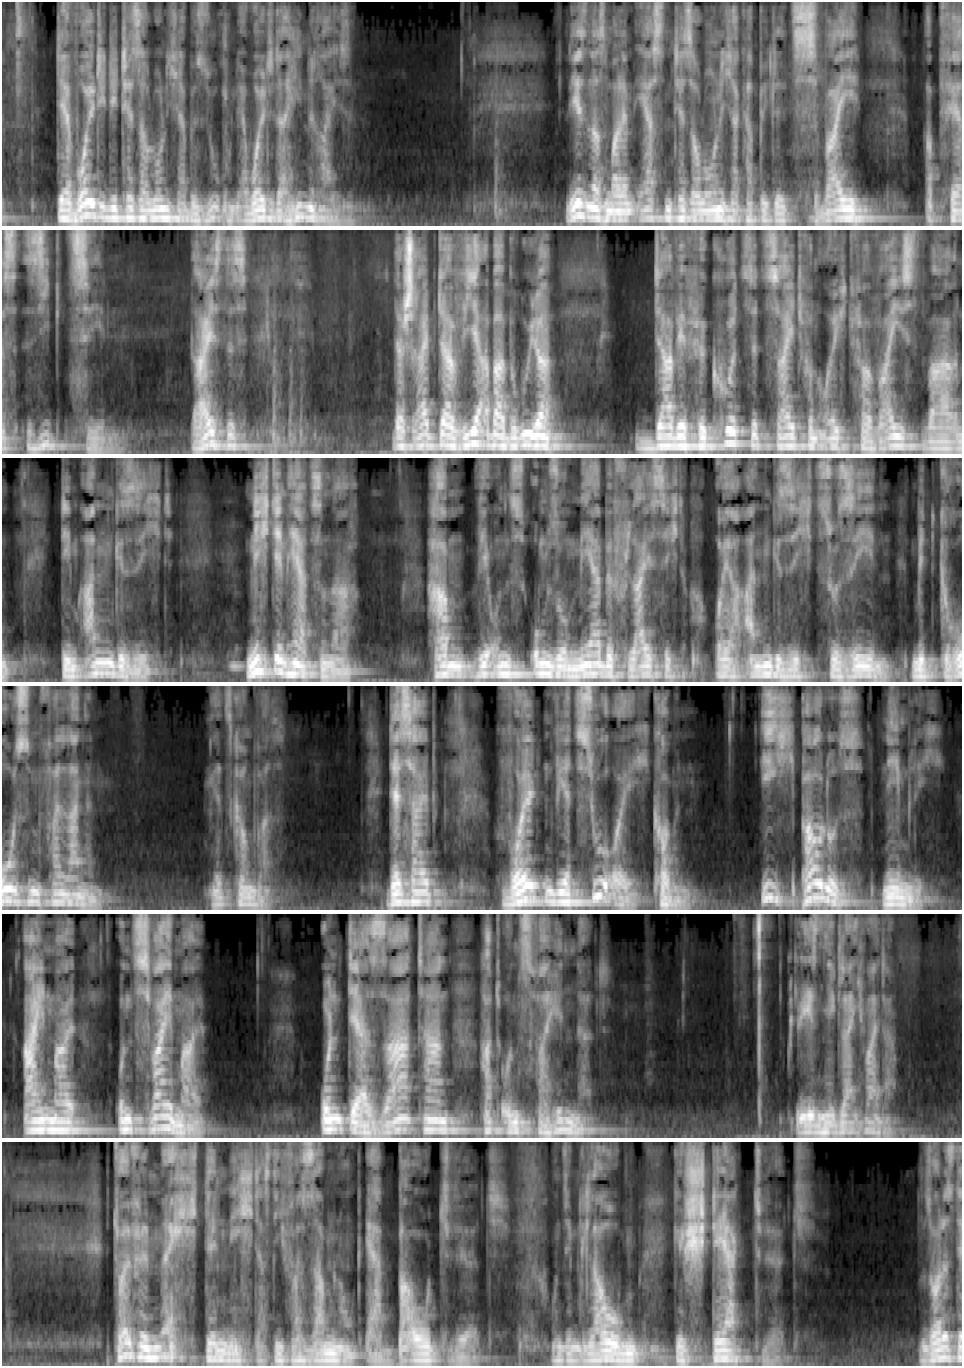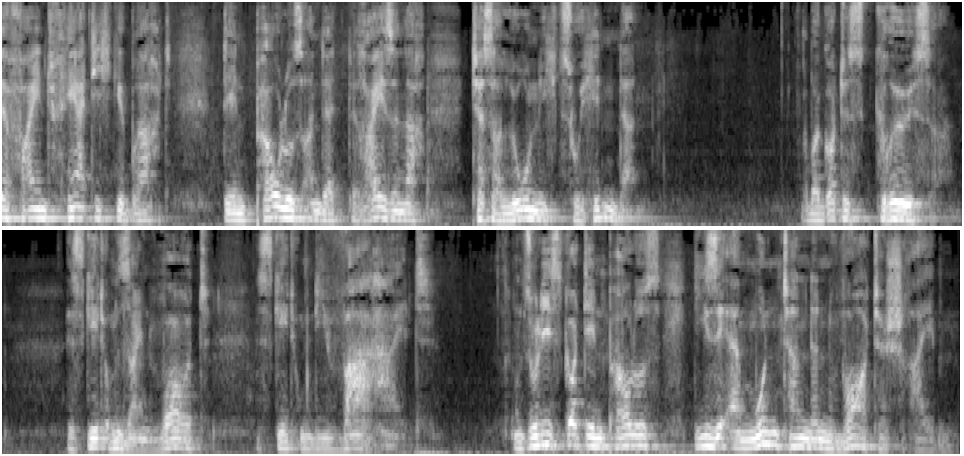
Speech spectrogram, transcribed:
der wollte die Thessalonicher besuchen, er wollte dahin reisen. Lesen das mal im ersten Thessalonicher Kapitel 2 ab Vers 17. Da heißt es, da schreibt er, wir aber Brüder, da wir für kurze Zeit von euch verwaist waren, dem Angesicht, nicht dem Herzen nach, haben wir uns umso mehr befleißigt, euer Angesicht zu sehen, mit großem Verlangen. Jetzt kommt was. Deshalb wollten wir zu euch kommen. Ich, Paulus, nämlich, einmal und zweimal. Und der Satan hat uns verhindert. Wir lesen hier gleich weiter. Teufel möchte nicht, dass die Versammlung erbaut wird und im Glauben gestärkt wird. So hat es der Feind fertiggebracht, den Paulus an der Reise nach Thessalonich zu hindern. Aber Gott ist größer. Es geht um sein Wort, es geht um die Wahrheit. Und so ließ Gott den Paulus diese ermunternden Worte schreiben.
